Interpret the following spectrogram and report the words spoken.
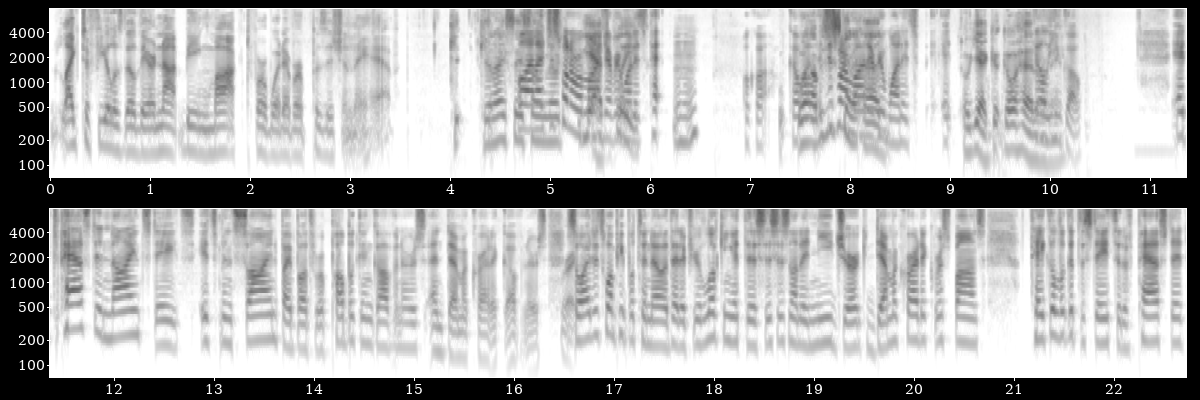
like to feel as though they're not being mocked for whatever position they have. Can, can I say well, and something? I just though? want to remind Yes, everyone please. it's. Pe- oh, go, go Well, I on. just just want to gonna remind add- everyone it's. It, Oh yeah, go, go ahead. Bill, Arnie. you go. It's passed in nine states. It's been signed by both Republican governors and Democratic governors. Right. So I just want people to know that if you're looking at this, this is not a knee jerk Democratic response. Take a look at the states that have passed it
